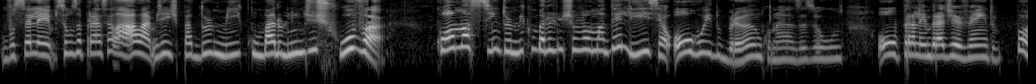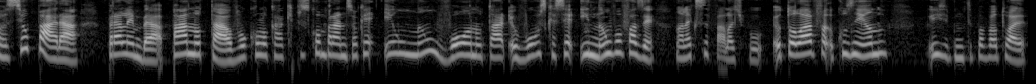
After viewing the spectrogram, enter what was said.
Você, lembra, você usa pra, sei lá, alarme. Gente, pra dormir com barulhinho de chuva. Como assim? Dormir com barulho de chuva é uma delícia. Ou ruído branco, né? Às vezes eu uso. Ou pra lembrar de evento. Porra, se eu parar pra lembrar, pra anotar, eu vou colocar aqui, preciso comprar, não sei o quê, eu não vou anotar, eu vou esquecer e não vou fazer. Na hora que você fala, tipo, eu tô lá cozinhando. Ih, não tem papel toalha.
